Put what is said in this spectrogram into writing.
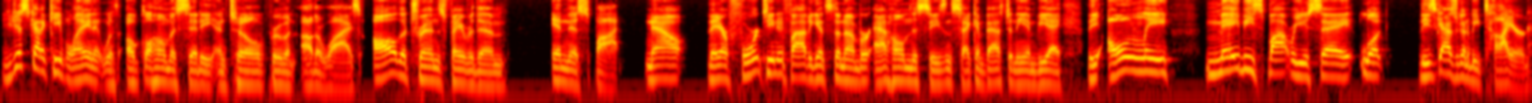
you just got to keep laying it with Oklahoma City until proven otherwise. All the trends favor them in this spot. Now, they are 14 and 5 against the number at home this season, second best in the NBA. The only maybe spot where you say, look, these guys are going to be tired.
